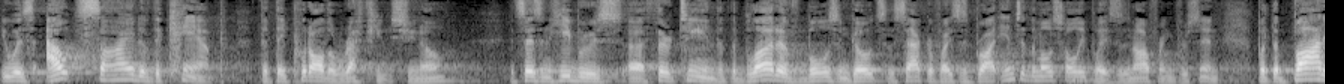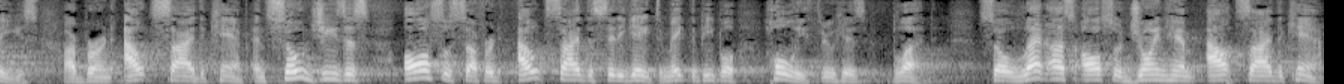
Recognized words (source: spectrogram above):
It was outside of the camp that they put all the refuse, you know? It says in Hebrews uh, 13 that the blood of bulls and goats, the sacrifice, is brought into the most holy place as an offering for sin. But the bodies are burned outside the camp. And so Jesus also suffered outside the city gate to make the people holy through his blood. So let us also join him outside the camp,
